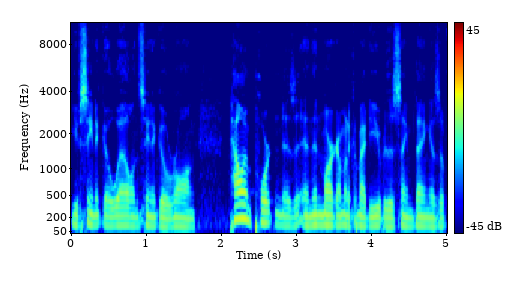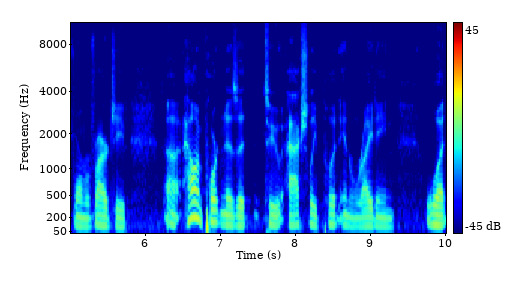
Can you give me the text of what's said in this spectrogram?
you've seen it go well and seen it go wrong. How important is it? And then, Mark, I'm going to come back to you for the same thing as a former fire chief. Uh, how important is it to actually put in writing what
